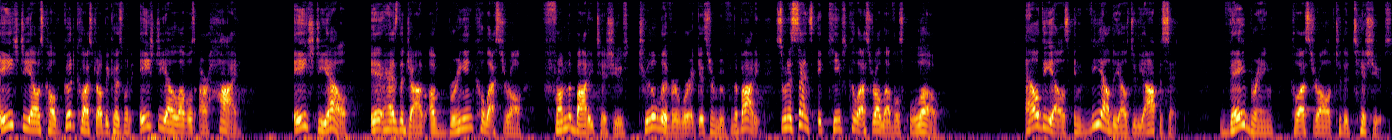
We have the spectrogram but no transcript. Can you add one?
HDL is called good cholesterol because when HDL levels are high, HDL it has the job of bringing cholesterol from the body tissues to the liver where it gets removed from the body. So in a sense, it keeps cholesterol levels low. LDLs and VLDLs do the opposite. They bring cholesterol to the tissues.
